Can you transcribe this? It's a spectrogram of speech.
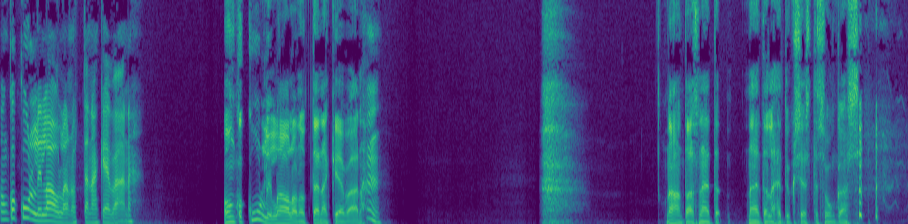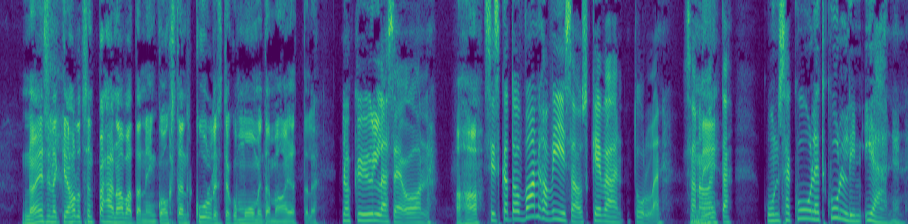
onko Kulli laulanut tänä keväänä? Onko Kulli laulanut tänä keväänä? Mm. Nämä on taas näitä, näitä lähetyksiä sitten sun kanssa. No ensinnäkin, haluatko nyt vähän avata, niin onko tämä nyt Kulli sitten joku muu, mitä mä ajattelen? No kyllä se on. Aha, Siis kato vanha viisaus kevään tullen. Sanoo, Niin. että kun sä kuulet kullin äänen,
